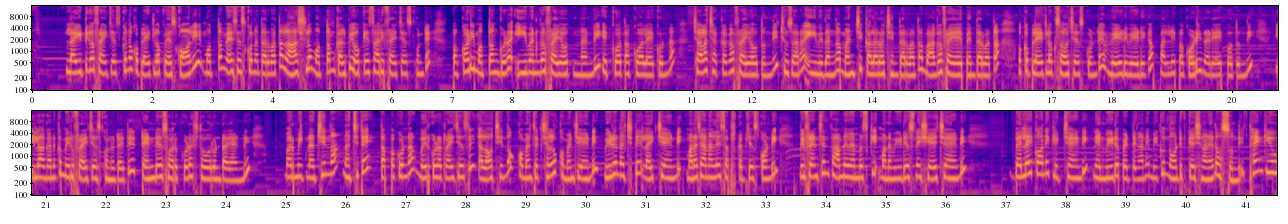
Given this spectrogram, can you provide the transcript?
లైట్గా ఫ్రై చేసుకుని ఒక ప్లేట్లోకి వేసుకోవాలి. మొత్తం వేసేసుకున్న తర్వాత లాస్ట్లో మొత్తం కలిపి ఒకేసారి ఫ్రై చేసుకుంటే పకోడీ మొత్తం కూడా ఈవెన్గా ఫ్రై అవుతుందండి. ఎక్కువ తక్కువ లేకుండా చాలా చక్కగా ఫ్రై అవుతుంది. చూసారా? ఈ విధంగా మంచి కలర్ వచ్చిన తర్వాత బాగా ఫ్రై అయిపోయిన తర్వాత ఒక ప్లేట్లోకి సర్వ్ చేసుకుంటే వేడి వేడిగా పల్లి పకోడీ రెడీ అయిపోతుంది. ఇలా కనుక మీరు ఫ్రై చేసుకున్నట్టయితే టెన్ డేస్ వరకు కూడా స్టోర్ ఉంటాయండి. మరి మీకు నచ్చిందా? నచ్చితే తప్పకుండా మీరు కూడా ట్రై చేసి ఎలా వచ్చిందో కామెంట్ సెక్షన్లో కామెంట్ చేయండి. వీడియో నచ్చితే లైక్ చేయండి. మన ఛానల్ని సబ్స్క్రైబ్ చేసుకోండి. మీ ఫ్రెండ్స్ అండ్ ఫ్యామిలీ మెంబర్స్కి మన వీడియోస్ని షేర్ చేయండి. బెల్ ఐకాన్ని క్లిక్ చేయండి. నేను వీడియో పెట్టగానే మీకు నోటిఫికేషన్ అనేది వస్తుంది. Thank you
